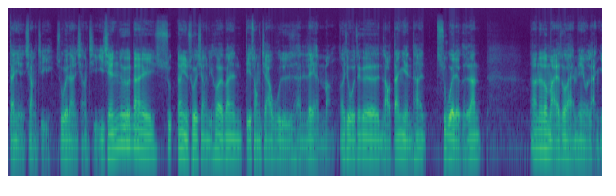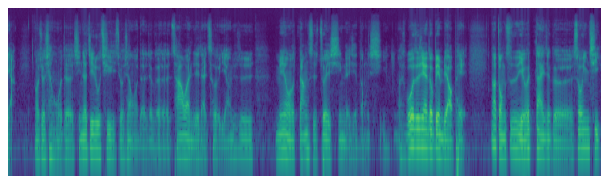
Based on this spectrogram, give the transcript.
单眼相机，数位单眼相机。以前就带数单眼数位相机，后来发现叠床架屋或者是很累很忙。而且我这个老单眼它数位的，可是它它那时候买的时候还没有蓝牙。哦，就像我的行车记录器，就像我的这个 X1 这台车一样，就是没有当时最新的一些东西。不过这些都变标配。那总之也会带这个收音器，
